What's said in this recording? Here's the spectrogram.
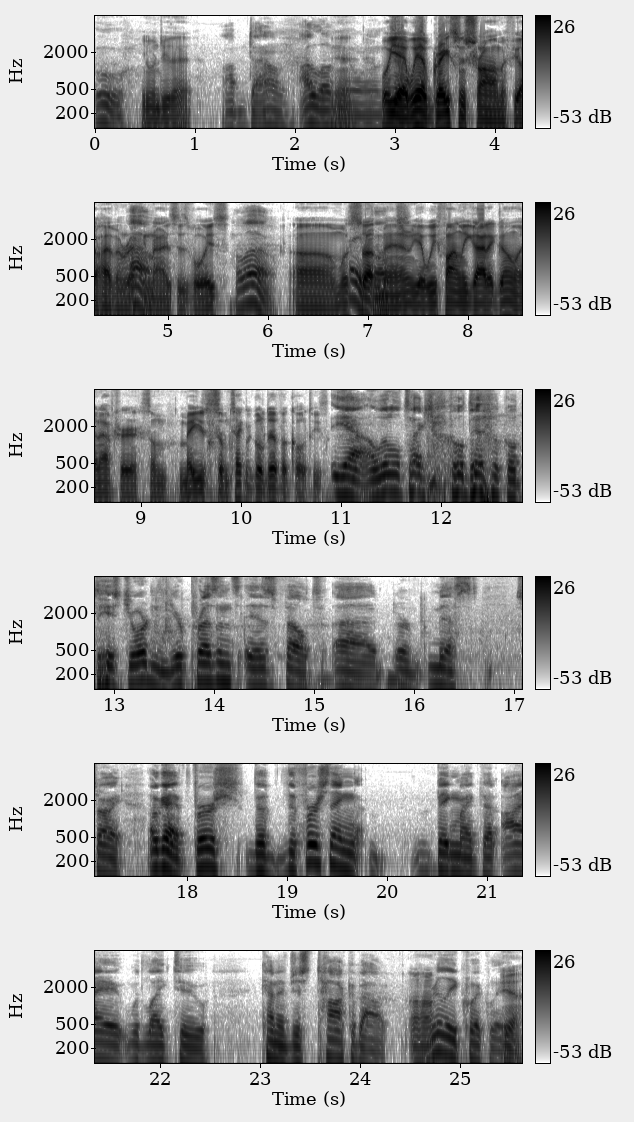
ooh, You want to do that? I'm down. I love Yeah. New Orleans. Well, yeah, we have Grayson Strom. If y'all haven't Oh. recognized his voice, Hello. um, what's Hey, up, folks. man? Yeah, we finally got it going after some major, some technical difficulties. Yeah, a little technical difficulties. Jordan, your presence is felt uh, or missed. Sorry. Okay, first the the first thing, Big Mike, that I would like to kind of just talk about Uh-huh. really quickly Yeah.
